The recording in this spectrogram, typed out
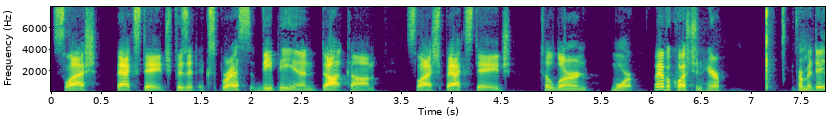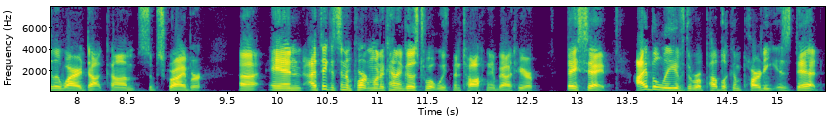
slash backstage. Visit expressvpn.com slash backstage to learn more. We have a question here from a dailywire.com subscriber. Uh, and I think it's an important one. It kind of goes to what we've been talking about here. They say, I believe the Republican Party is dead.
